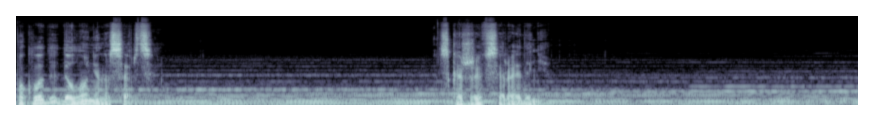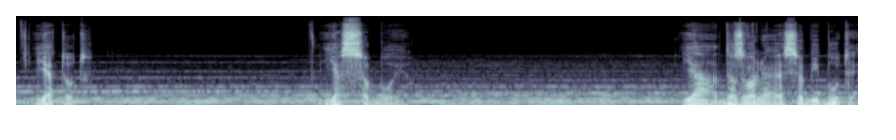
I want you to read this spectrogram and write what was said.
Поклади долоня на серце. Скажи всередині. Я тут. Я з собою. Я дозволяю собі бути.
